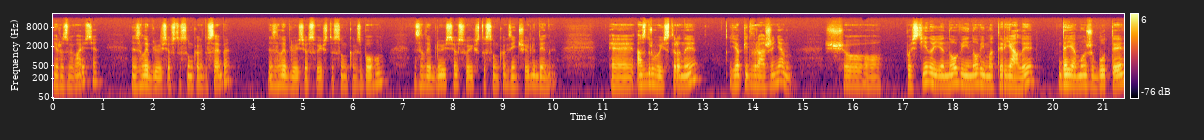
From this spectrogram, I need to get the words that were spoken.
і розвиваюся, зглиблююся в стосунках до себе, зглиблююся в своїх стосунках з Богом, зглиблююся в своїх стосунках з іншою людиною. Е, а з другої сторони, я під враженням, що постійно є нові і нові матеріали, де я можу бути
